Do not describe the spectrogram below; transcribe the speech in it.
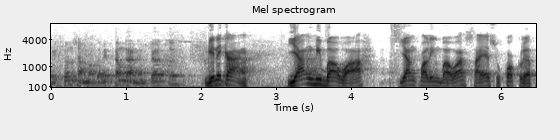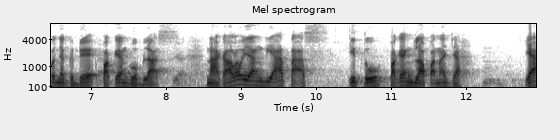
gituan sama granit kan nggak nempel tuh. gini Kang, yang di bawah, yang paling bawah saya suka kelihatannya gede, pakai yang 12. Ya. Nah, kalau yang di atas itu pakai yang 8 aja. Ya,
